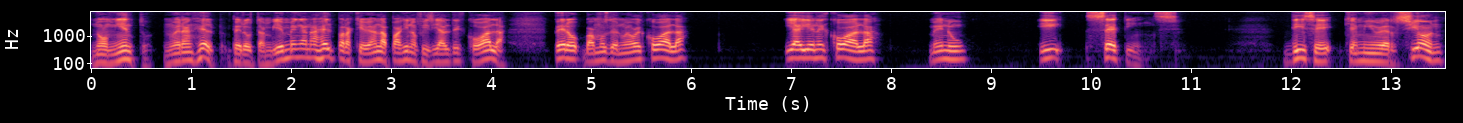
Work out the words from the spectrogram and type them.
No miento, no eran Help, pero también vengan a Help para que vean la página oficial del Koala. Pero vamos de nuevo al Koala y ahí en el Koala, menú y Settings. Dice que mi versión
